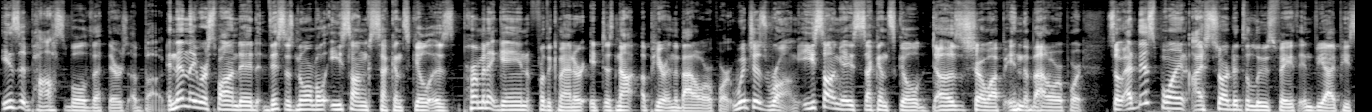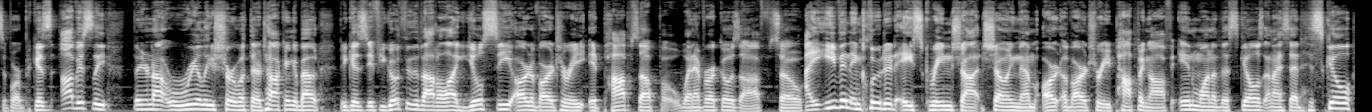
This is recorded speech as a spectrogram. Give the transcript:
Is it possible that there's a bug? And then they responded this is normal. Yi Seong's second skill is permanent gain for the commander. It does not appear in the battle report which is wrong. Yi Seong second skill does show up in the battle report so at this point I started to lose faith in VIP support because obviously they're not really sure what they're talking about because if you go through the battle log you'll see art of archery it pops up whenever it goes off. So I even included a screenshot showing them art of archery popping off in one of the skills and I said his skill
